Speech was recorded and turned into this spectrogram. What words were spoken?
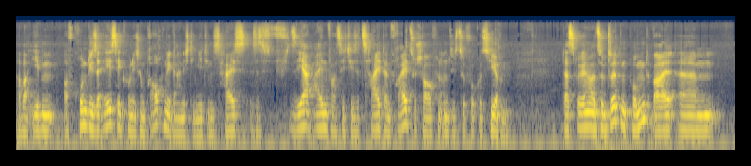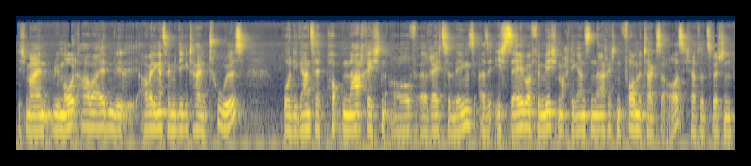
Aber eben aufgrund dieser Asynchronisierung brauchen wir gar nicht die Meetings. Das heißt, es ist sehr einfach, sich diese Zeit dann freizuschaufeln und sich zu fokussieren. Das bringen wir zum dritten Punkt, weil ähm, ich meine, remote arbeiten, wir arbeiten die ganze Zeit mit digitalen Tools und die ganze Zeit poppen Nachrichten auf äh, rechts und links. Also ich selber für mich mache die ganzen Nachrichten vormittags aus. Ich habe so zwischen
